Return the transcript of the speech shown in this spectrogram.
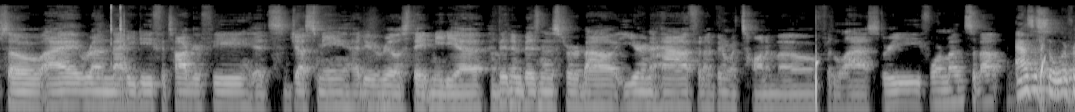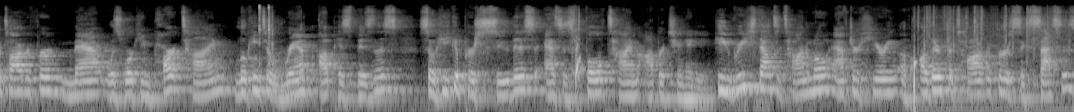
So I run Matty D Photography. It's just me. I do real estate media. I've been in business for about a year and a half, and I've been with Tonomo for the last three, four months about. As a solar photographer, Matt was working part-time, looking to ramp up his business so he could pursue this as his full-time opportunity. He reached out to Tonomo after hearing of other photographers' successes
